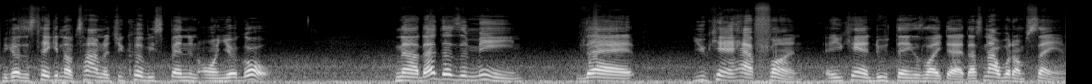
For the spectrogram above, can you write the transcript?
because it's taking up time that you could be spending on your goal. Now, that doesn't mean that you can't have fun and you can't do things like that. That's not what I'm saying.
